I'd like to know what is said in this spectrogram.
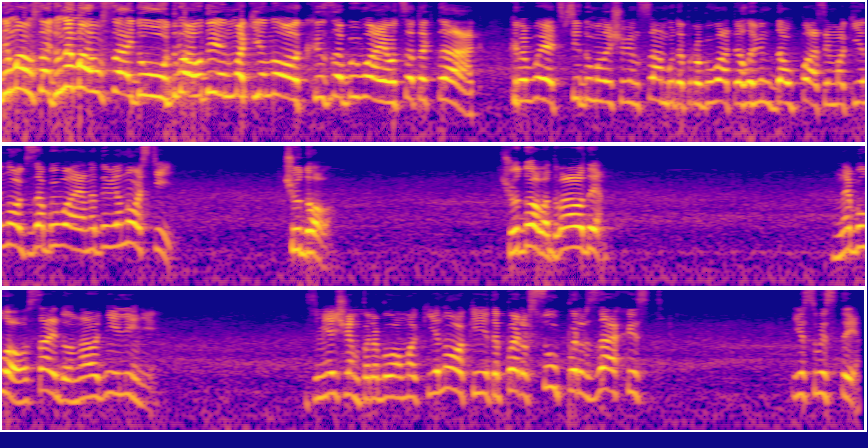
Нема офсайду! Нема офсайду! 2-1 Макінок забиває! Оце так так! Кравець! Всі думали, що він сам буде пробивати, але він дав пас і Макінок забиває на 90-й! Чудово! Чудово! 2-1! Не було офсайду на одній лінії. З м'ячем перебував Макінок і тепер супер захист. І свисти.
